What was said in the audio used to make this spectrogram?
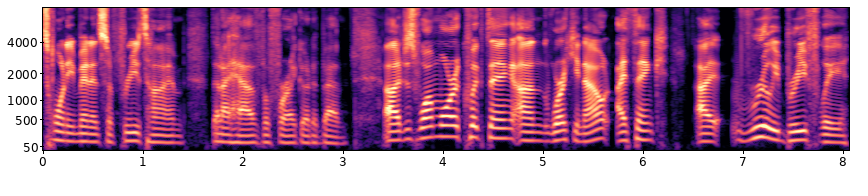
20 minutes of free time that I have before I go to bed. Uh, just one more quick thing on working out. I think I really briefly,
